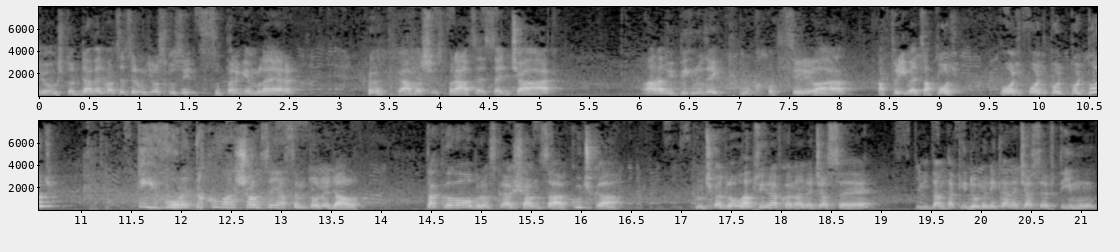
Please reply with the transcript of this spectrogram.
jo, už to Dave 27 chtěl zkusit, Super Gambler, kámoš z práce, Senčák, ale vypichnutý puk od Cyrila. A Frivec a pojď, pojď, pojď, pojď, pojď, pojď, ty vole, taková šance, já jsem to nedal, taková obrovská šance, Kučka, Kučka dlouhá přihrávka na Nečase. Vítám taky Dominika Nečase v týmu,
